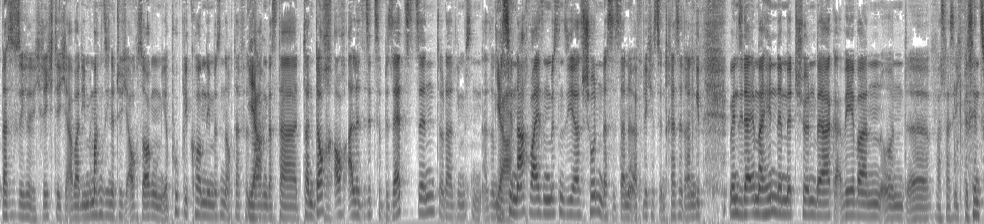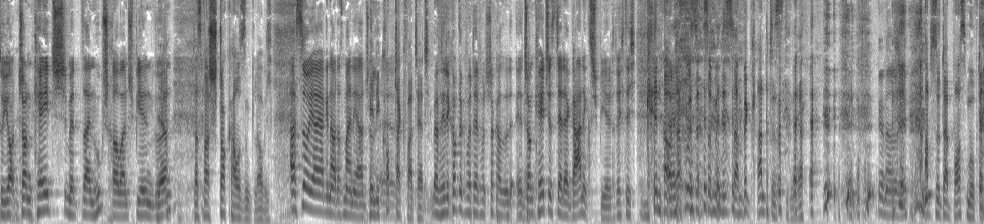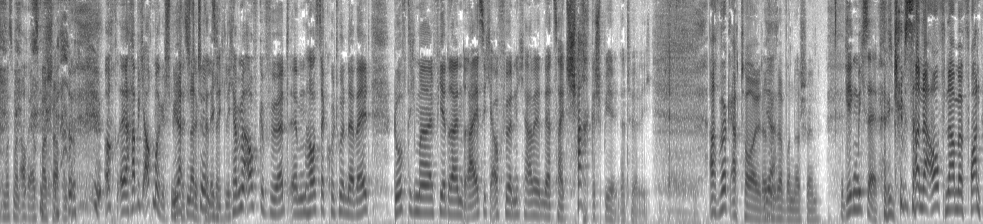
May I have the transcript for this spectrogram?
Das ist sicherlich richtig, aber die machen sich natürlich auch Sorgen um ihr Publikum. Die müssen auch dafür Ja. sorgen, dass da dann doch auch alle Sitze besetzt sind oder die müssen, also ein bisschen nachweisen müssen sie ja schon, dass es da ein öffentliches Interesse dran gibt. Wenn sie da immer Hinde mit Schönberg, Webern und äh, was weiß ich, bis hin zu Jo- John Cage mit seinen Hubschraubern spielen würden. Das war Stockhausen, glaube ich. Ach so, ja, ja, genau, das meine ich ja. John, Helikopterquartett. Äh, das Helikopterquartett von Stockhausen. Äh, John Cage ist der, der gar nichts spielt, richtig? Genau, dafür ist er zumindest am bekanntesten. Ja. genau. Absoluter Boss-Move, das muss man auch erstmal schaffen. auch, äh, habe ich auch mal gespielt, Ja, das Stück natürlich. tatsächlich. Habe ich mal aufgeführt, im Haus der Kultur in der Welt durfte ich mal 433 aufführen. Ich habe in der Zeit Schach gespielt, natürlich. Ach, wirklich? Ach, toll, das Ja. ist ja wunderschön. Gegen mich selbst. Gibt's da eine Aufnahme von?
